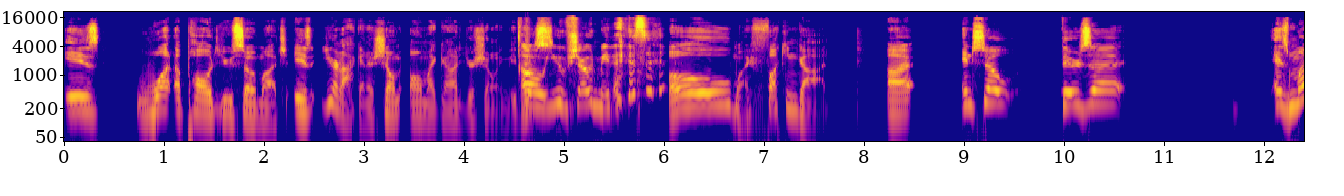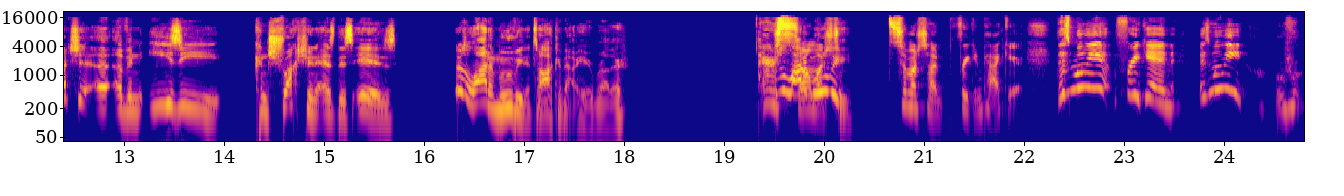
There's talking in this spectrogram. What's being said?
is what appalled you so much. Is you're not gonna show me? Oh my god, you're showing me this. Oh, you've showed me this. Oh my fucking god. Uh and so there's a as much a, of an easy construction as this is, there's a lot of movie to talk about here, brother. There's There's a lot so of much. movie. so much to freaking pack here. This movie freaking this movie r-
